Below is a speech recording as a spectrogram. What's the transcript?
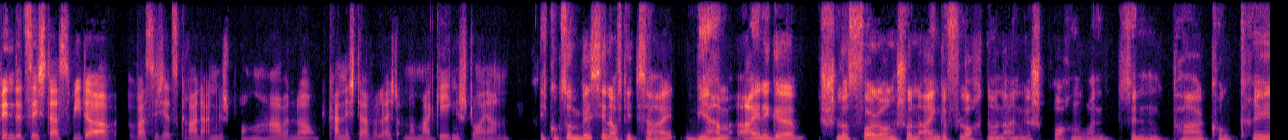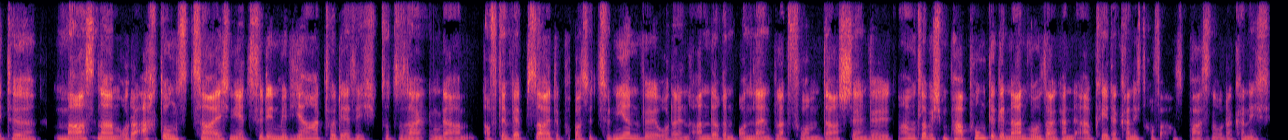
findet sich das wieder, was ich jetzt gerade angesprochen habe? Ne? Kann ich da vielleicht auch nochmal gegensteuern? Ich gucke so ein bisschen auf die Zeit. Wir haben einige Schlussfolgerungen schon eingeflochten und angesprochen und sind ein paar konkrete Maßnahmen oder Achtungszeichen jetzt für den Mediator, der sich sozusagen da auf der Webseite positionieren will oder in anderen Online-Plattformen darstellen will. Haben, glaube ich, ein paar Punkte genannt, wo man sagen kann, okay, da kann ich drauf aufpassen oder kann ich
